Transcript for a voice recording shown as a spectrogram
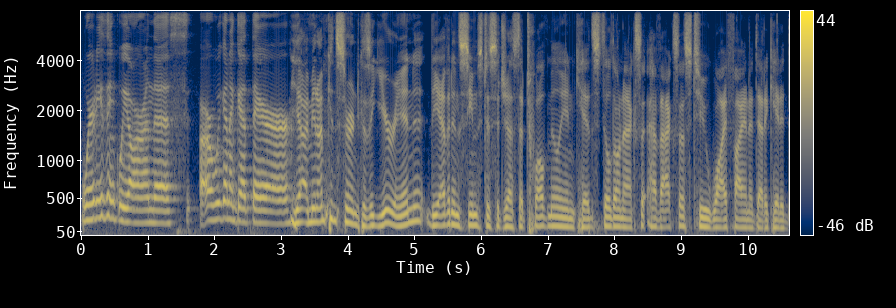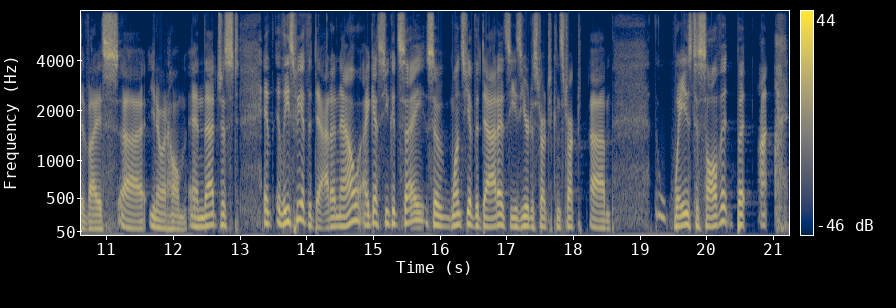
Where do you think we are on this? Are we going to get there? Yeah, I mean, I'm concerned because a year in, the evidence seems to suggest that 12 million kids still don't ac- have access to Wi-Fi and a dedicated device, uh, you know, at home, and that just at, at, least we have the data now. I guess you could say. So once you have the data, it's easier to start to construct. Um, ways to solve it, but I,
